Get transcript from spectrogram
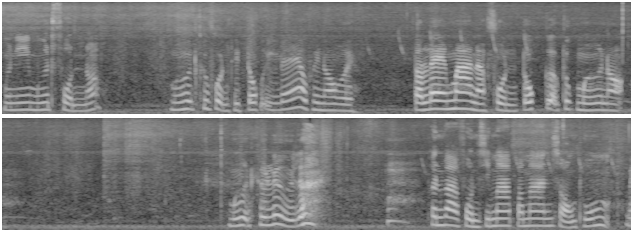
มื้อนี้มืดฝนเนาะมืดคือฝนที่ตกอีกแล้วพี่น้องเอ้ยตอนแรกมากนะฝนตกเกือบทุกมื้อเนาะมืดคือหลือเลย เพิ่นว่าฝนสิมาประมาณสองทุ่มแม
